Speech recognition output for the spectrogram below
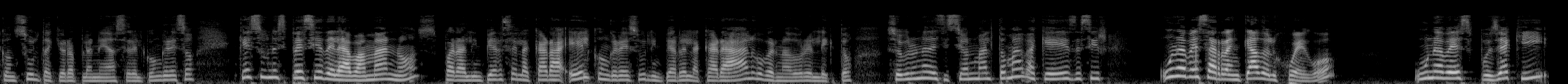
consulta que ahora planea hacer el Congreso, que es una especie de lavamanos para limpiarse la cara el Congreso y limpiarle la cara al gobernador electo sobre una decisión mal tomada, que es decir, una vez arrancado el juego, una vez pues ya aquí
